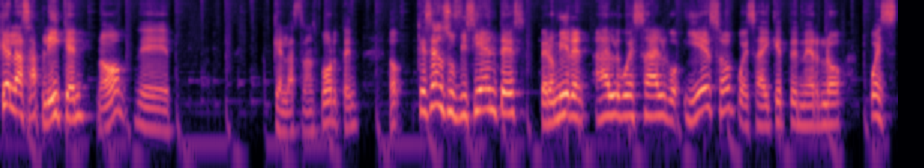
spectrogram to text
que las apliquen, ¿no? Eh, que las transporten, ¿no? que sean suficientes, pero miren, algo es algo y eso pues hay que tenerlo pues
